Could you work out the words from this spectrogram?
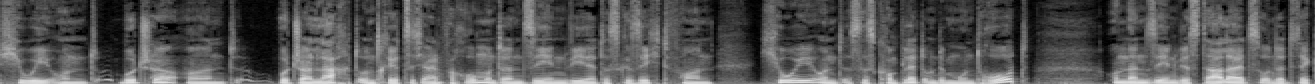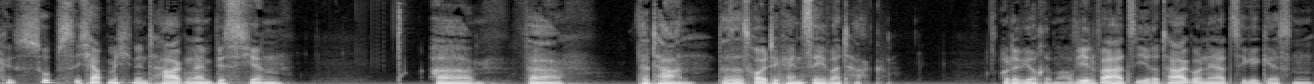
Huey und Butcher und Butcher lacht und dreht sich einfach um und dann sehen wir das Gesicht von Huey und es ist komplett um den Mund rot und dann sehen wir Starlight so unter der Decke, sups, ich habe mich in den Tagen ein bisschen äh, ver, vertan. Das ist heute kein Saver-Tag. Oder wie auch immer. Auf jeden Fall hat sie ihre Tage und er hat sie gegessen.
